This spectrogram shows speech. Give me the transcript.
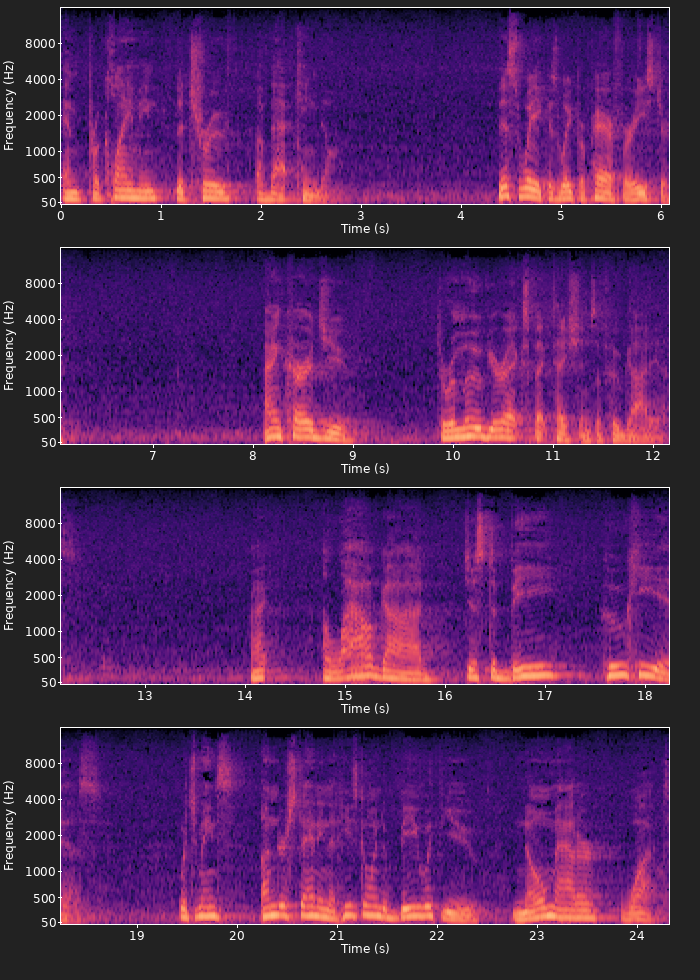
and proclaiming the truth of that kingdom. This week, as we prepare for Easter, I encourage you to remove your expectations of who God is. Right? Allow God just to be who He is, which means understanding that He's going to be with you no matter what.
